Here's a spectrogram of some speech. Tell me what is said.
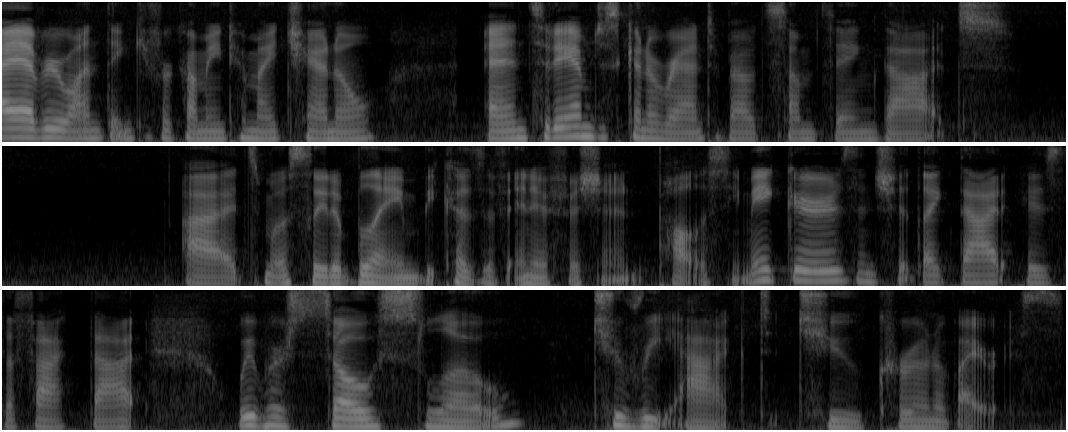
Hi everyone, thank you for coming to my channel. And today I'm just going to rant about something that uh, it's mostly to blame because of inefficient policymakers and shit like that is the fact that we were so slow to react to coronavirus.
